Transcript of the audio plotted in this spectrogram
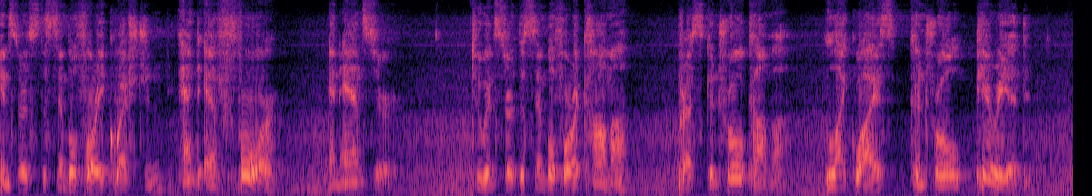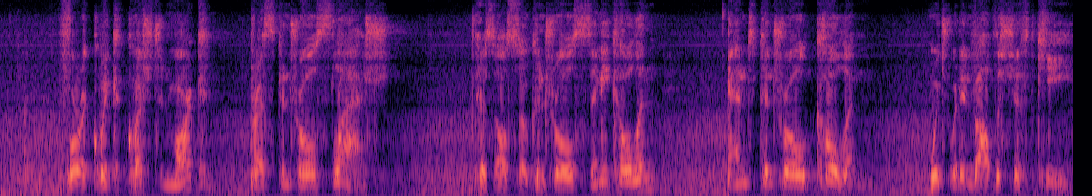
inserts the symbol for a question and F4 an answer. To insert the symbol for a comma, press Control comma. Likewise, Control period. For a quick question mark, press Control slash. There's also Control semicolon and Control colon, which would involve the Shift key.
